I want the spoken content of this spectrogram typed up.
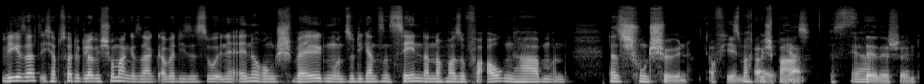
wie gesagt, ich habe es heute, glaube ich, schon mal gesagt, aber dieses so in Erinnerung schwelgen und so die ganzen Szenen dann nochmal so vor Augen haben und das ist schon schön. Auf jeden macht Fall. mir Spaß. Ja, ist Ja. sehr, sehr schön.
